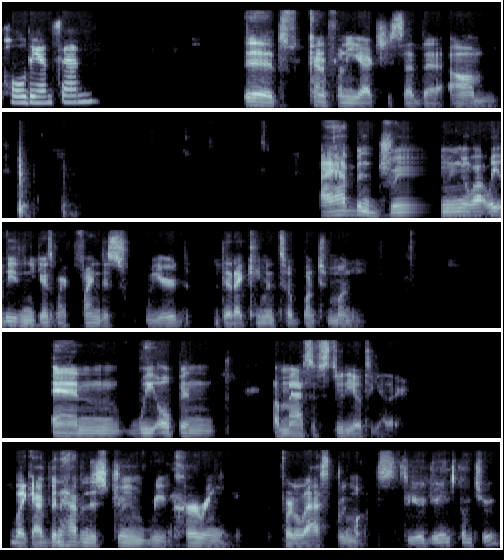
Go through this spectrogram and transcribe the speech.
pole dancing? It's kind of funny you actually said that. Um, I have been dreaming a lot lately, and you guys might find this weird that I came into a bunch of money and we opened a massive studio together. Like I've been having this dream recurring for the last three months. Do your dreams come true?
